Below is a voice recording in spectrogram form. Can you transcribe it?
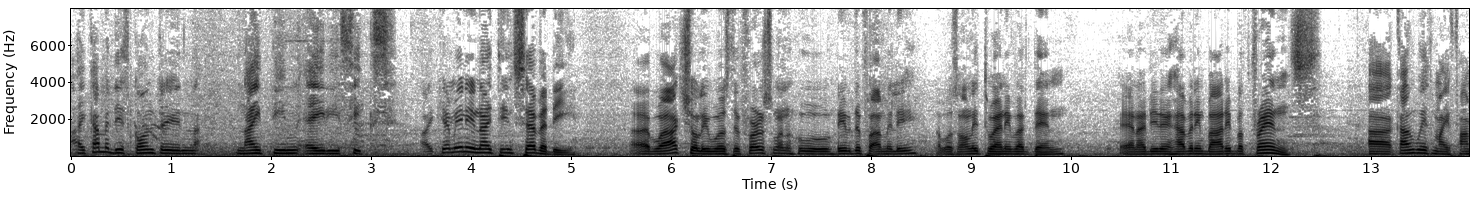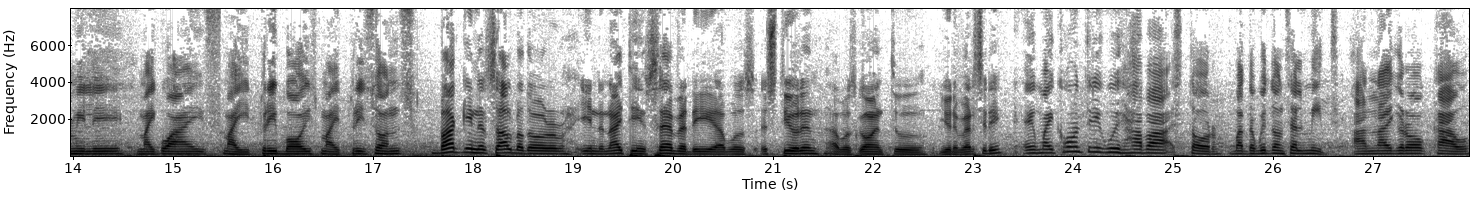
I come in this country in 1986. I came in in 1970. I uh, well, actually was the first one who left the family. I was only 20 back then, and I didn't have anybody but friends. Uh, come with my family, my wife, my three boys, my three sons. Back in El Salvador in the 1970, I was a student. I was going to university. In my country, we have a store, but we don't sell meat. And I grow cow.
